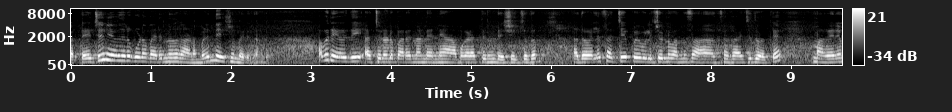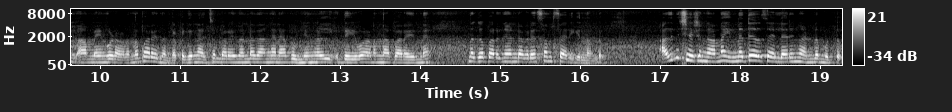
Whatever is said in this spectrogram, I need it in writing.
പ്രത്യേകിച്ച് ദേവതയുടെ കൂടെ വരുന്നത് കാണുമ്പോഴും ദേഷ്യം വരുന്നുണ്ട്. രേവതി അച്ഛനോട് പറയുന്നുണ്ട് എന്നെ അപകടത്തിൽ നിന്ന് രക്ഷിച്ചതും അതുപോലെ സച്ചിയെ പോയി വിളിച്ചുകൊണ്ട് വന്ന് സഹാ- സഹായിച്ചതുമൊക്കെ മകനും അമ്മയും കൂടെ ആണെന്ന് പറയുന്നുണ്ട്. അപ്പോൾ ഇതിന് അച്ഛൻ പറയുന്നുണ്ട് അതങ്ങനെ ആ കുഞ്ഞുങ്ങൾ ദൈവമാണെന്നാണ് പറയുന്നത് എന്നൊക്കെ പറഞ്ഞുകൊണ്ട് അവരെ സംസാരിക്കുന്നുണ്ട്. അതിനുശേഷം കാരണം ഇന്നത്തെ ദിവസം എല്ലാവരും കണ്ടുമുട്ടും.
